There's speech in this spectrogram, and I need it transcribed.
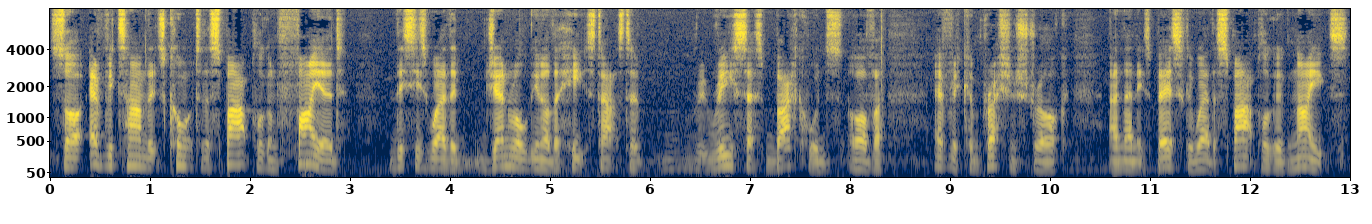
so every time that it's come up to the spark plug and fired, this is where the general, you know, the heat starts to recess backwards over every compression stroke. And then it's basically where the spark plug ignites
